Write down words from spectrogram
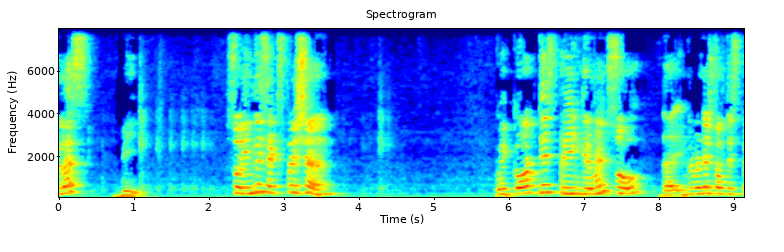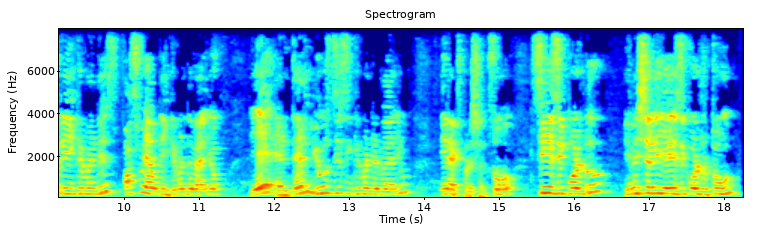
plus b. So in this expression we got this pre-increment. So the implementation of this pre-increment is first we have to increment the value of a and then use this incremented value in expression. So c is equal to initially a is equal to 2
